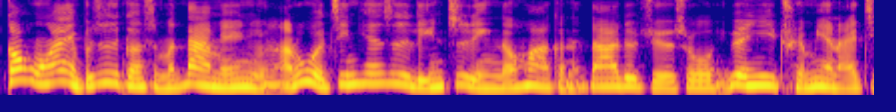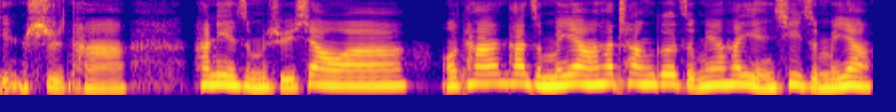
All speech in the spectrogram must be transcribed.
高红安也不是个什么大美女啦。如果今天是林志玲的话，可能大家就觉得说愿意全面来检视她，她念什么学校啊？哦，她她怎么样？她唱歌怎么样？她演戏怎么样？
